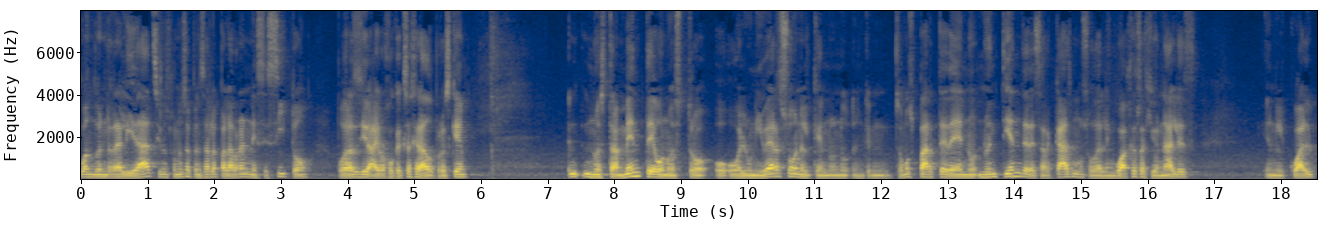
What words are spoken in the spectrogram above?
Cuando en realidad, si nos ponemos a pensar la palabra necesito, podrás decir, ay, rojo, qué exagerado, pero es que nuestra mente o nuestro o, el universo en el que, no, en que somos parte de no, no, entiende de sarcasmos o de lenguajes regionales en el cual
